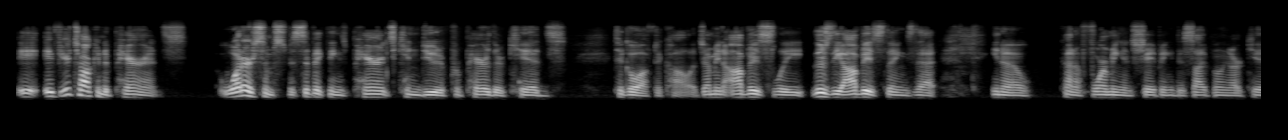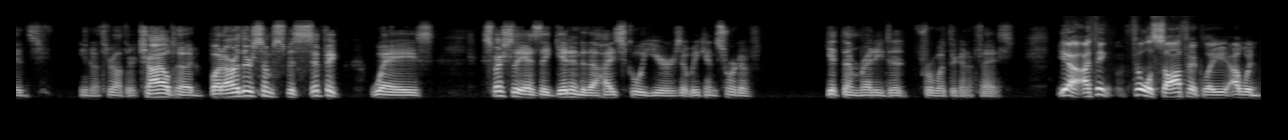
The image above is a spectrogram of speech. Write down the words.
If you're talking to parents, what are some specific things parents can do to prepare their kids to go off to college? I mean, obviously, there's the obvious things that you know, kind of forming and shaping and discipling our kids, you know, throughout their childhood. But are there some specific ways, especially as they get into the high school years, that we can sort of get them ready to for what they're going to face? Yeah, I think philosophically, I would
